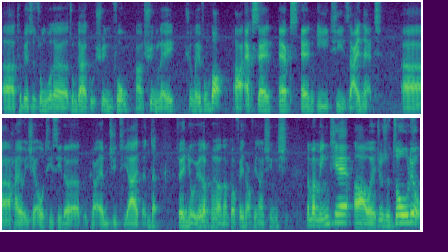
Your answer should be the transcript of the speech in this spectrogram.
呃，特别是中国的中概股迅风啊、迅雷、迅雷风暴啊、X N X N E T Z I N E T 啊，还有一些 OTC 的股票 MGTI 等等，所以纽约的朋友呢都非常非常欣喜。那么明天啊，我也就是周六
